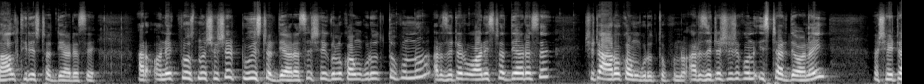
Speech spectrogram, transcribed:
লাল থ্রি স্টার দেওয়া আছে আর অনেক প্রশ্ন শেষে টু স্টার দেওয়া আছে সেগুলো কম গুরুত্বপূর্ণ। আর যেটার ওয়ান স্টার দেওয়া আছে সেটা আরও কম গুরুত্বপূর্ণ। আর যেটা শেষে কোনো স্টার দেওয়া নাই, সেটা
